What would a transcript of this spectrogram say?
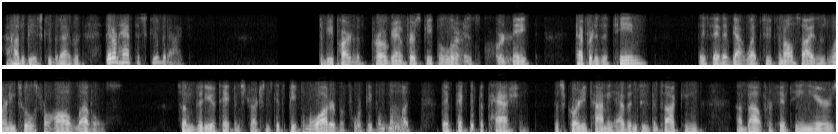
how to be a scuba diver. They don't have to scuba dive to be part of the program. First, people learn is coordinate effort as a team. They say they've got wetsuits in all sizes, learning tools for all levels. Some videotape instructions gets people in the water before people know it. They picked up the passion. This according to Tommy Evans, who's been talking about for 15 years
